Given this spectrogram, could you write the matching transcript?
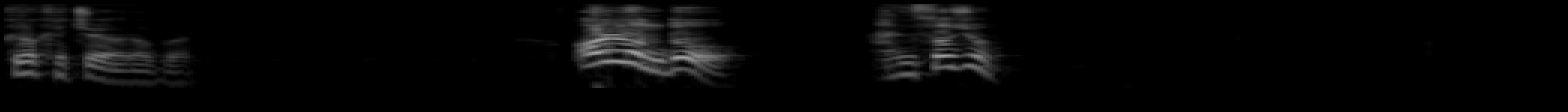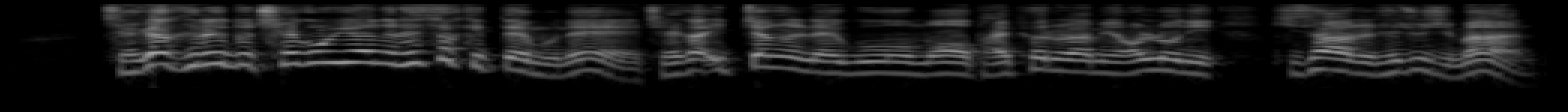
그렇겠죠, 여러분. 언론도 안 써줘. 제가 그래도 최고위원을 했었기 때문에 제가 입장을 내고 뭐 발표를 하면 언론이 기사를 해주지만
